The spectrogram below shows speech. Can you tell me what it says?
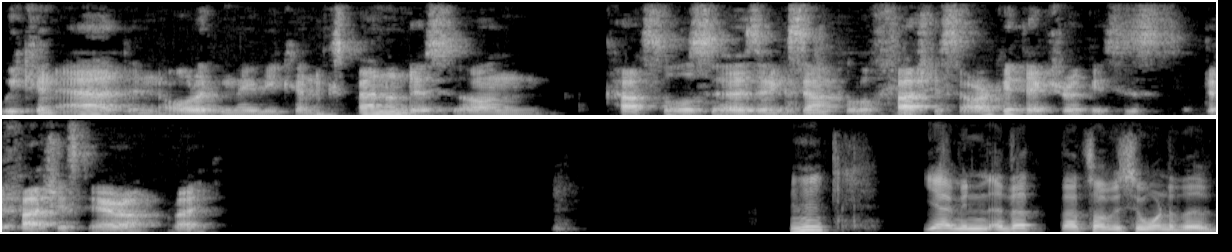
we can add, and Oleg maybe can expand on this, on castles as an example of fascist architecture. This is the fascist era, right? Mm-hmm. Yeah, I mean that that's obviously one of the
